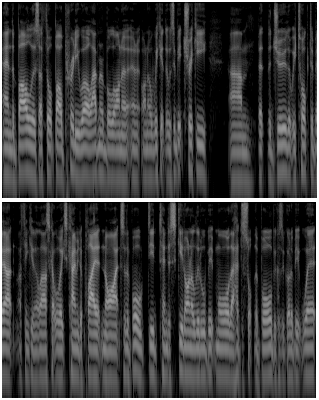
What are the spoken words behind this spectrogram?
and the bowlers I thought bowled pretty well, admirable on a on a wicket that was a bit tricky. Um, but the dew that we talked about, I think in the last couple of weeks, came into play at night, so the ball did tend to skid on a little bit more. They had to swap the ball because it got a bit wet.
